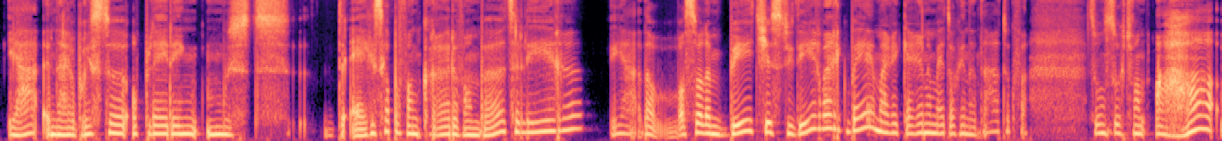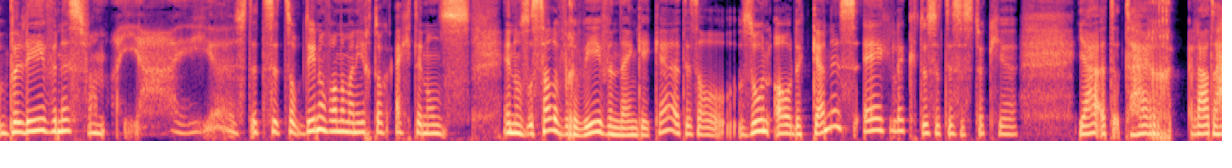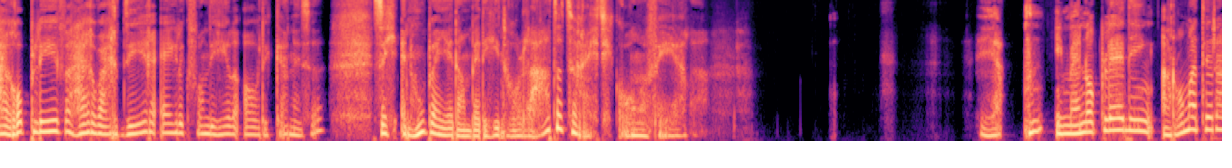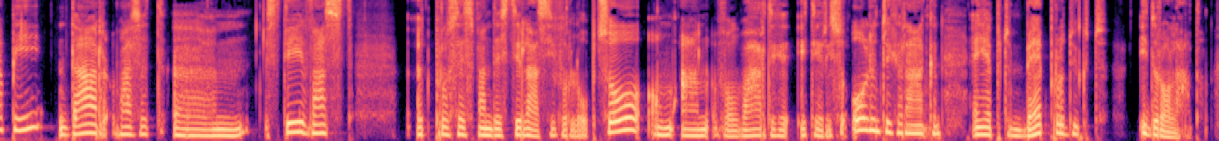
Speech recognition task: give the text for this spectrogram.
ja, in de herbrustenopleiding moest de eigenschappen van kruiden van buiten leren ja, dat was wel een beetje studeerwerk bij, maar ik herinner mij toch inderdaad ook van zo'n soort van aha-belevenis van, ah ja, juist, het zit op de een of andere manier toch echt in ons, in onze cellen verweven, denk ik. Hè. Het is al zo'n oude kennis eigenlijk, dus het is een stukje, ja, het, het her, laten heropleven, herwaarderen eigenlijk van die hele oude kennis. Hè. Zeg, en hoe ben jij dan bij de hydrolaten terechtgekomen, Veerle? Ja, in mijn opleiding aromatherapie, daar was het um, stevast. Het proces van destillatie verloopt zo om aan volwaardige etherische olie te geraken en je hebt een bijproduct hydrolaten.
